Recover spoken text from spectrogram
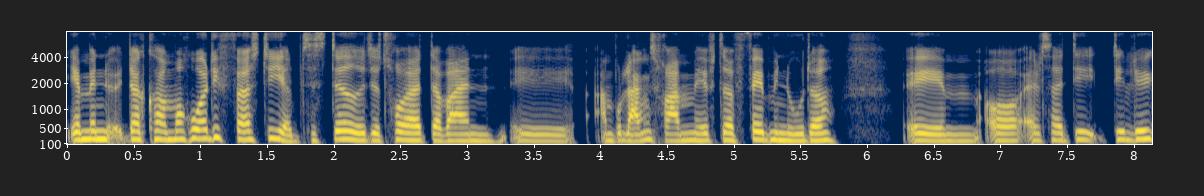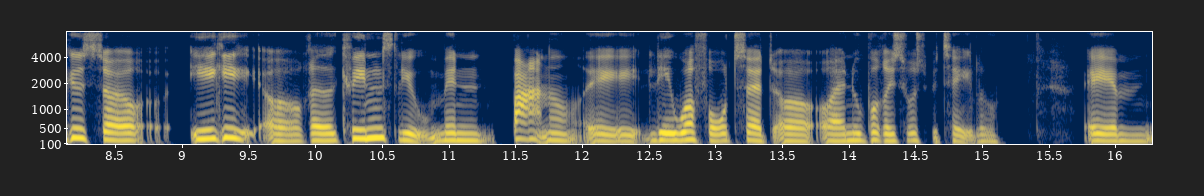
Jamen, der kommer hurtigt førstehjælp til stedet. Jeg tror, at der var en øh, ambulance fremme efter fem minutter. Øhm, og altså, det, det lykkedes så ikke at redde kvindens liv, men barnet øh, lever fortsat og, og er nu på Rigshospitalet. Øhm,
